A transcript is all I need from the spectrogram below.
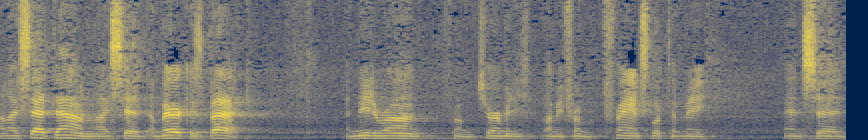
and I sat down and I said, "America's back." And Mitterrand from Germany, I mean from France, looked at me and said,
